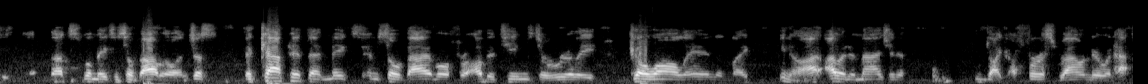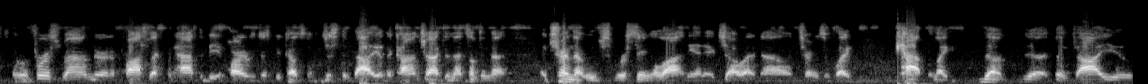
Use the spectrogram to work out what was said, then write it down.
he, that's what makes him so valuable, and just the cap hit that makes him so valuable for other teams to really go all in and like you know, I, I would imagine if like a first rounder would have a first rounder and a prospect would have to be a part of it just because of just the value of the contract. And that's something that a trend that we've, we're seeing a lot in the NHL right now in terms of like cap like the the, the value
